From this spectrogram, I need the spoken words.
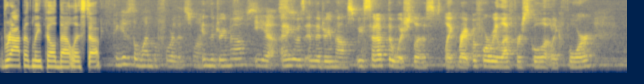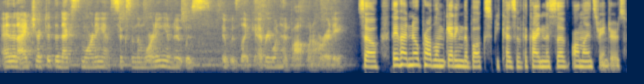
rapidly filled that list up. I think it was the one before this one. In the dream house? Yes. I think it was in the dream house. We set up the wish list like right before we left for school at like four and then I checked it the next morning at six in the morning, and it was it was like everyone had bought one already. So they've had no problem getting the books because of the kindness of online strangers.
